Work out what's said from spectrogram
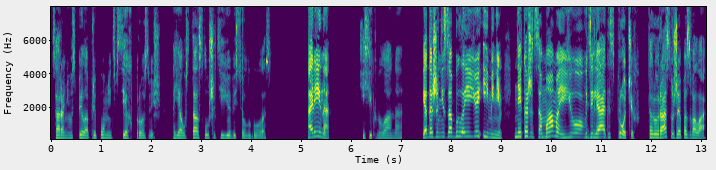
Сара не успела припомнить всех прозвищ, а я устал слушать ее веселый голос. «Арина!» — хихикнула она. «Я даже не забыла ее имени. Мне кажется, мама ее выделяет из прочих. Второй раз уже позвала».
